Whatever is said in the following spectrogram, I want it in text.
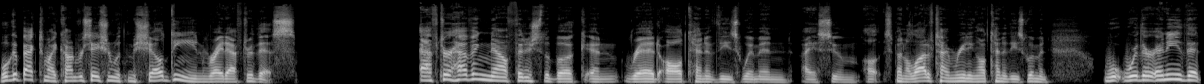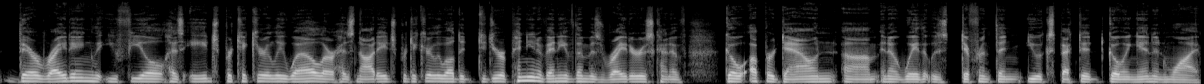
We'll get back to my conversation with Michelle Dean right after this. After having now finished the book and read all 10 of these women, I assume, uh, spent a lot of time reading all 10 of these women. W- were there any that their writing that you feel has aged particularly well or has not aged particularly well? Did, did your opinion of any of them as writers kind of go up or down um, in a way that was different than you expected going in and why?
